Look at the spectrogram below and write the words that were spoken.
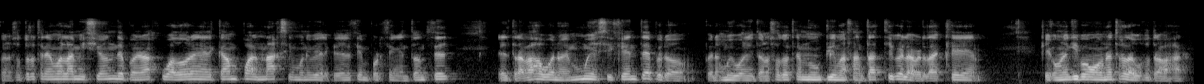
Pero nosotros tenemos la misión de poner al jugador en el campo al máximo nivel, que es el 100%. Entonces, el trabajo, bueno, es muy exigente, pero, pero es muy bonito. Nosotros tenemos un clima fantástico y la verdad es que, que con un equipo como nuestro da gusto trabajar.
